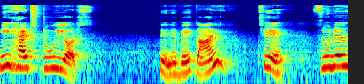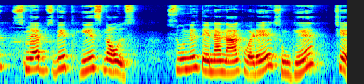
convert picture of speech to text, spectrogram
હી હેડ્સ ટુ ઇયર્સ તેને બે કાન છે સુનિલ smells with his nose Sunil તેના નાક વડે સૂંઘે છે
